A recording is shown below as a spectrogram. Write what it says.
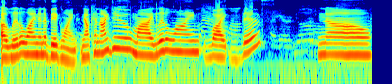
A little line and a big line. Now, can I do my little line like this? No.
